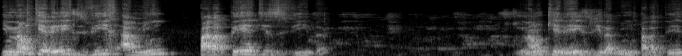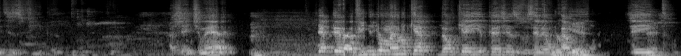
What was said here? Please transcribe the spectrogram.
E não quereis vir a mim para terdes vida. Não quereis vir a mim para terdes vida. A gente, né? quer ter a vida, mas não quer, não quer ir até Jesus. Ele é um não caminho jeito.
